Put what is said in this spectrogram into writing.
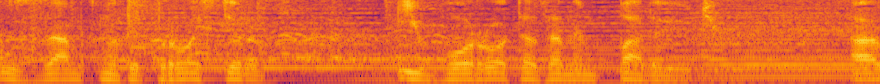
у замкнутий простір, і ворота за ним падають. А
